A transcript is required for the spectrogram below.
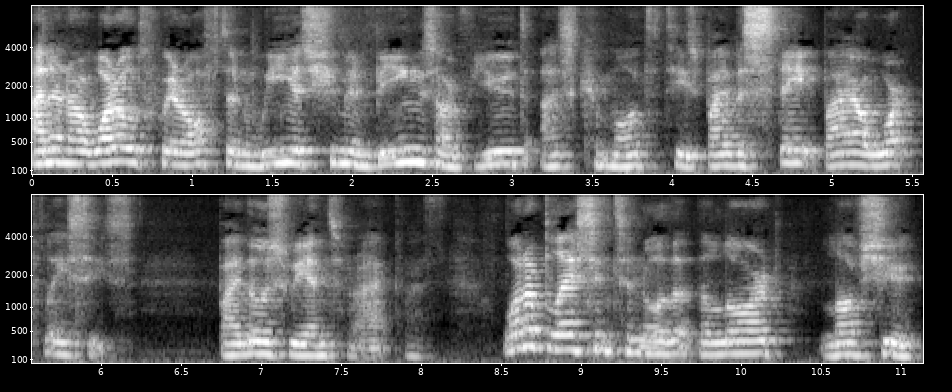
And in a world where often we as human beings are viewed as commodities by the state, by our workplaces, by those we interact with. What a blessing to know that the Lord loves you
